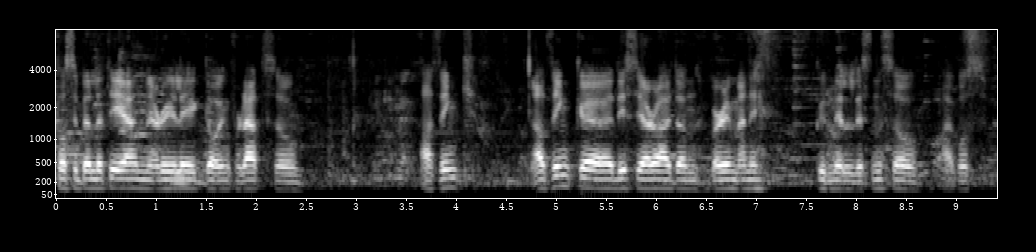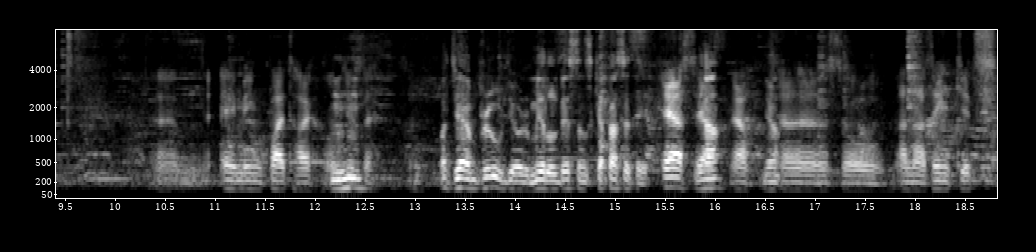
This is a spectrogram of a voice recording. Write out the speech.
possibility and really going for that. So I think I think uh, this year I've done very many good middle distance, so I was um, aiming quite high on Tuesday. So. But you improved your middle distance capacity. Yes, Yeah, yeah, yeah. yeah. Uh, so, and I think it's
